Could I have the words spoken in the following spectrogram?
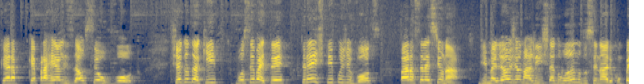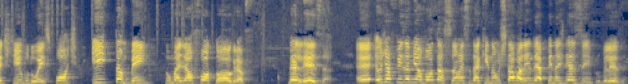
que, era, que é para realizar o seu voto. Chegando aqui, você vai ter três tipos de votos para selecionar. De melhor jornalista do ano do cenário competitivo do esporte e também no melhor fotógrafo. Beleza. É, eu já fiz a minha votação, essa daqui não está valendo, é apenas de exemplo, beleza?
